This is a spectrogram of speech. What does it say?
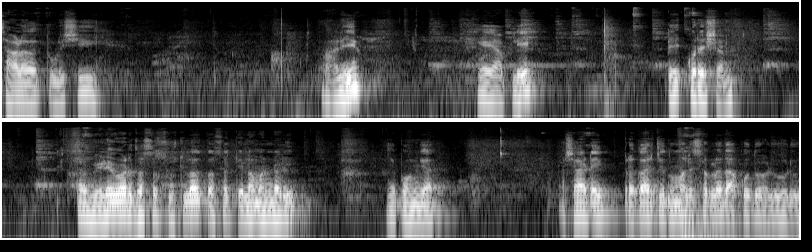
झाडं तुळशी. आणि हे आपली डेकोरेशन. तर वेळेवर जसं सुचलं तसं केलं मंडळी. हे पाहून घ्या. अशा टाईप प्रकारचे तुम्हाला सगळं दाखवतो हळूहळू.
